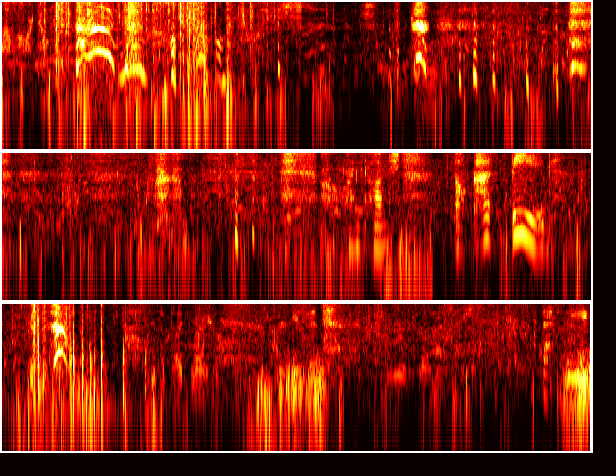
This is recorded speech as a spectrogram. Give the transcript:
Oh Lord, don't. no. Oh my gosh. oh my gosh. Oh gosh, big. Get the tape measure. Where is it? Let's see. That's big.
